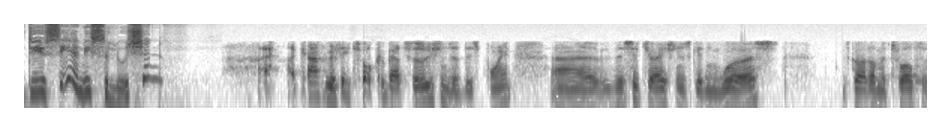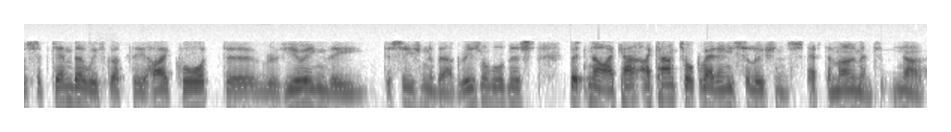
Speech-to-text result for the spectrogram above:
Do you see any solution? I can't really talk about solutions at this point. Uh, the situation is getting worse. We've got on the 12th of September, we've got the High Court uh, reviewing the decision about reasonableness. But no, I can't. I can't talk about any solutions at the moment. No.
